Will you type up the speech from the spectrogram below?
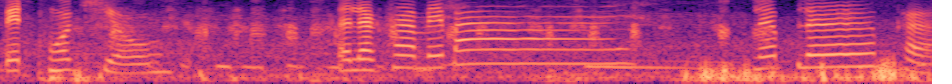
เป็ดหัวเขียว ไปแล้วค่ะ บ๊ายบาย เลิฟเลิฟค่ะ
